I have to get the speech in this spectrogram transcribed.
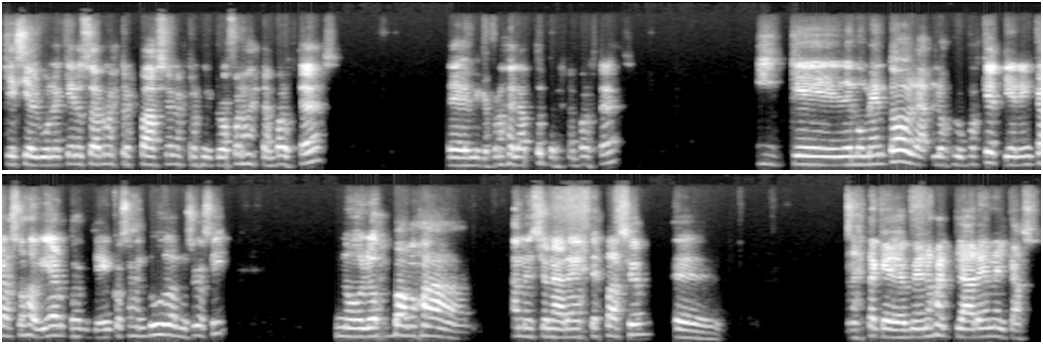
que si alguna quiere usar nuestro espacio, nuestros micrófonos están para ustedes, eh, micrófonos de laptop, pero están para ustedes. Y que de momento la, los grupos que tienen casos abiertos, que tienen cosas en duda, música así, no los vamos a, a mencionar en este espacio. Eh, hasta que menos aclaren el caso.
